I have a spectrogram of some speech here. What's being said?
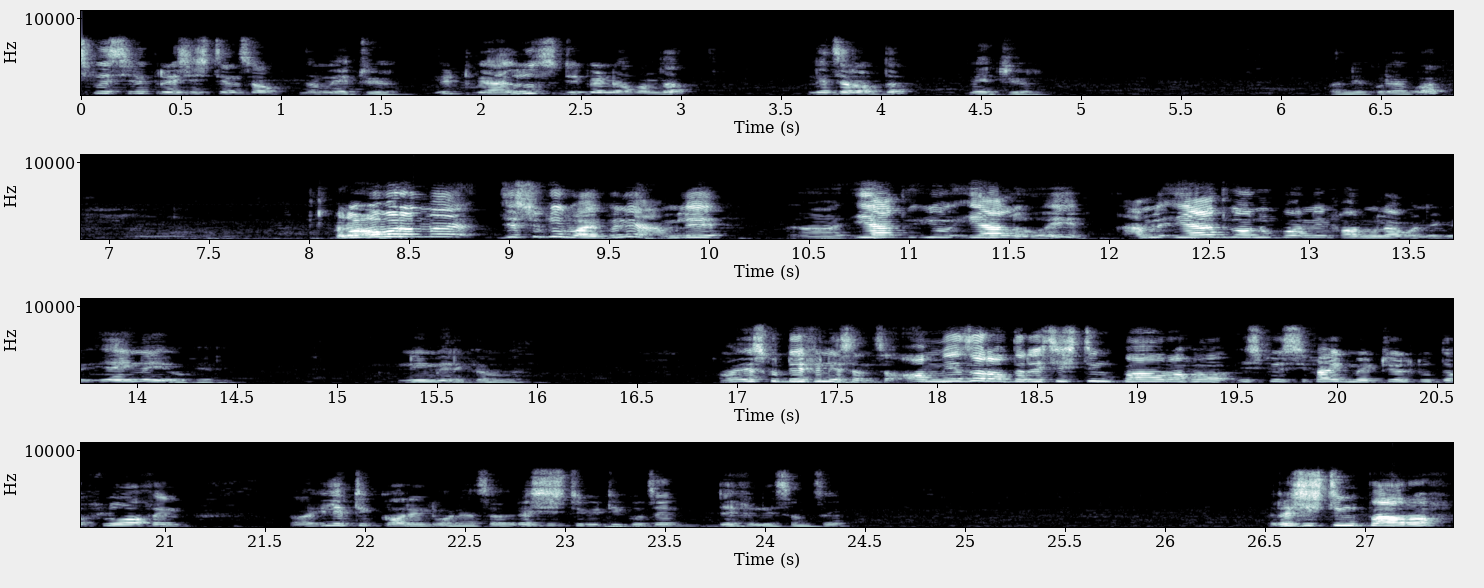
specific resistance of the material it values depend upon the nature of the material भन्ने कुरा भयो। र ओभरअलमा जेसुकै भए पनि हामीले याद यो याल हो है। हामीले याद गर्नुपर्ने फर्मुला भनेको यही नै हो फेरि न्युमेरिकलमा यसको डेफिनेसन छ। A measure of the resisting power of a specified material to the flow of an electric current भनेको छ। रेसिस्टिभिटीको चाहिँ डेफिनेसन चाहिँ। रेसिस्टिङ पावर अफ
